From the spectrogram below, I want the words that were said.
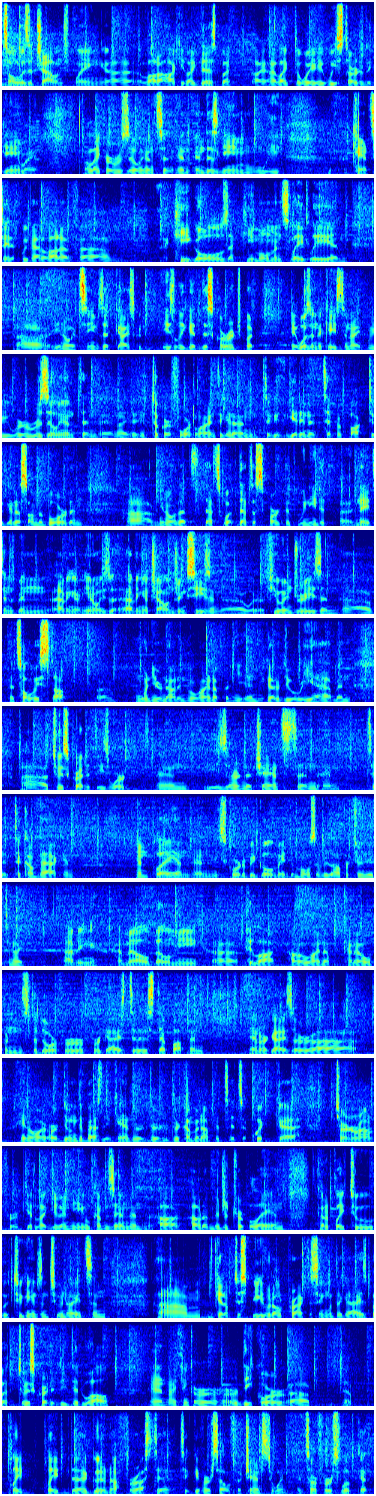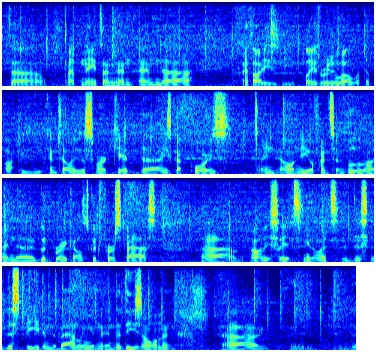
It's always a challenge playing uh, a lot of hockey like this, but I, I, like the way we started the game. I, I like our resilience in, in, in this game. We can't say that we've had a lot of uh, key goals at key moments lately, and uh, you know it seems that guys could easily get discouraged, but it wasn't the case tonight. We were resilient, and, and I, it took our fourth line to get in to get in and tip a puck to get us on the board, and uh, you know that's that's what that's a spark that we needed. Uh, Nathan's been having a you know he's having a challenging season uh, with a few injuries, and uh, it's always tough uh, when you're not in the lineup and you, and you got to do rehab. And to his credit, he's worked and he's earned a chance and and to, to come back and and play, and, and he scored a big goal, made the most of his opportunity tonight. Having Hamel, Bellamy, uh, Pilat out of lineup kind of opens the door for, for guys to step up, and and our guys are uh, you know are, are, doing the best they can. They're they're, they're coming up. It's it's a quick uh, turnaround for a kid like Grenier who comes in and uh, out of midget AAA and got to play two two games in two nights and. Um, get up to speed without practicing with the guys, but to his credit, he did well and I think our, our D corps uh, uh, played played uh, good enough for us to, to give ourselves a chance to win. It's our first look at uh, at Nathan, and and uh, I thought he plays really well with the puck. He's, you can tell he's a smart kid. Uh, he's got poise in, on the offensive blue line. good breakouts, good first pass. obviously, it's you know it's the, the speed and the battling in, in the D zone and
